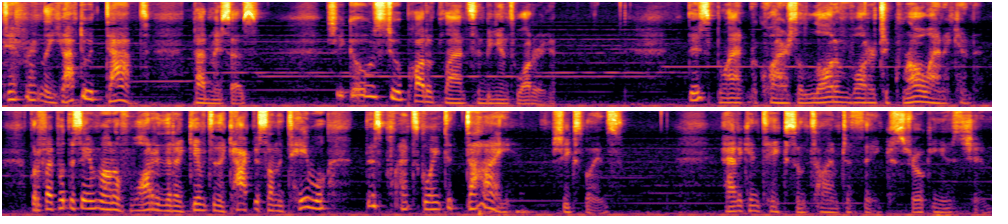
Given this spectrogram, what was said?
differently. You have to adapt, Padme says. She goes to a pot of plants and begins watering it. This plant requires a lot of water to grow, Anakin. But if I put the same amount of water that I give to the cactus on the table, this plant's going to die, she explains. Anakin takes some time to think, stroking his chin.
